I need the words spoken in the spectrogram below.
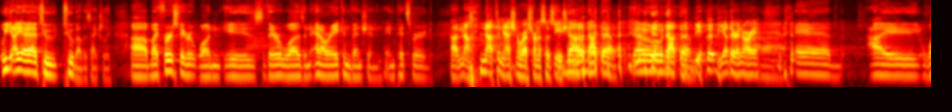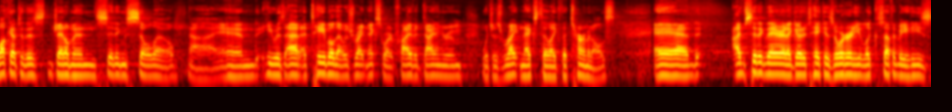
we, I, I have two two about this actually. Uh, my first favorite one is there was an NRA convention in Pittsburgh. Uh, not, not the National Restaurant Association. No, not them. No, not them. the other, the other NRA. and I walk up to this gentleman sitting solo, uh, and he was at a table that was right next to our private dining room, which is right next to like the terminals. And I'm sitting there, and I go to take his order, and he looks up at me, and he's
